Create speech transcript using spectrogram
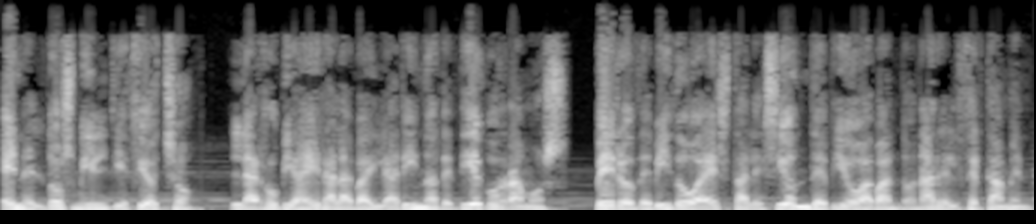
En el 2018, la rubia era la bailarina de Diego Ramos, pero debido a esta lesión debió abandonar el certamen.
